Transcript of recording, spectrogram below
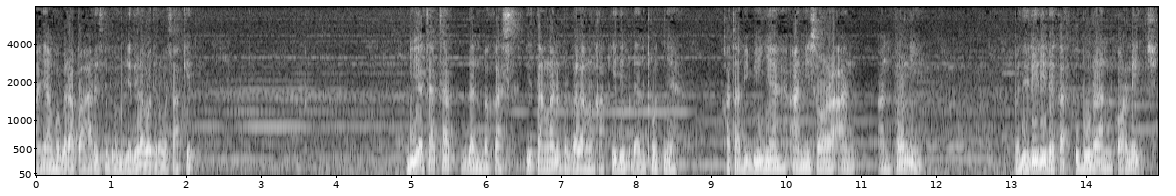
hanya beberapa hari sebelum dia dirawat di rumah sakit. Dia cacat dan bekas di tangan pergelangan kaki dan perutnya, kata bibinya Anisora An Anthony. Berdiri di dekat kuburan Corniche,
